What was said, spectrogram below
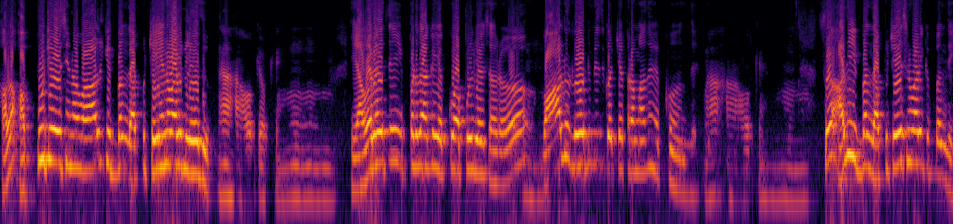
అలా అప్పు చేసిన వాళ్ళకి ఇబ్బంది అప్పు చేయని వాళ్ళకి లేదు. Okay okay. ఎవరైతే ఇప్పటిదాకా ఎక్కువ అప్పులు చేశారో వాళ్ళు రోడ్డు మీదకి వచ్చే ప్రమాదం ఎక్కువ ఉంది. ఆహా ఓకే. సో అది ఇబ్బంది అప్పు చేసిన వాడికి ఇబ్బంది.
